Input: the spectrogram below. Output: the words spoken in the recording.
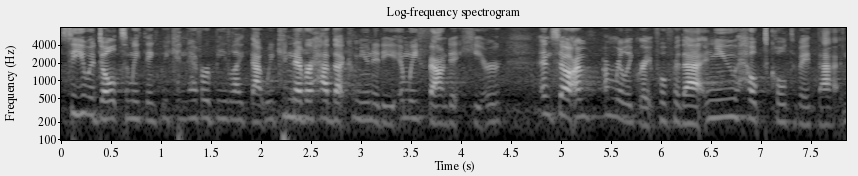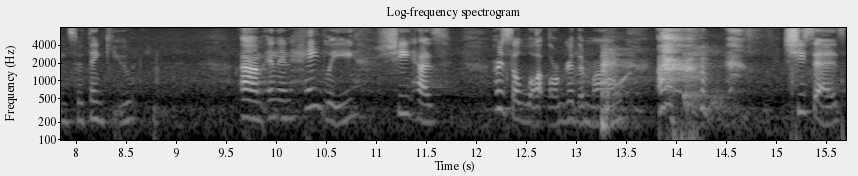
see you adults and we think we can never be like that. We can never have that community. And we found it here. And so I'm, I'm really grateful for that. And you helped cultivate that. And so thank you. Um, and then Haley, she has, hers a lot longer than mine. she says,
